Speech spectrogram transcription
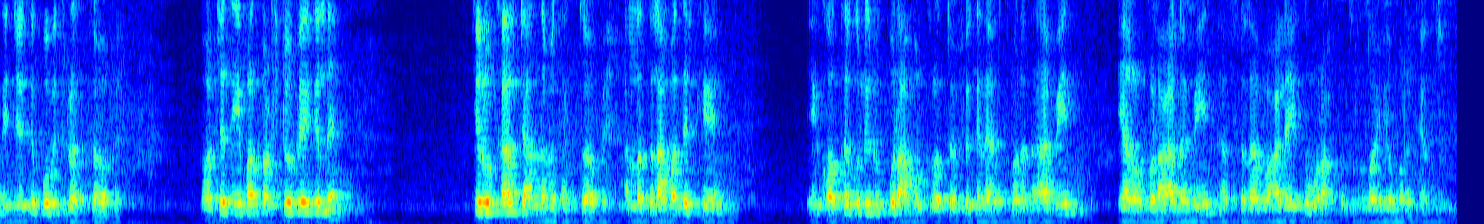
নিজেকে পবিত্র রাখতে হবে। অর্থাৎ ইমান নষ্ট হয়ে গেলে চিরকাল জাহান্নামে থাকতে হবে। আল্লাহ তালা আমাদেরকে এই কথাগুলির উপর আমল করতে ফেকে এনায়েত করেন। আমিন। ইয়া রব্বুল আলমিন। আসসালামু আলাইকুম রহমতুল্লাহ বারাকাতুহু।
